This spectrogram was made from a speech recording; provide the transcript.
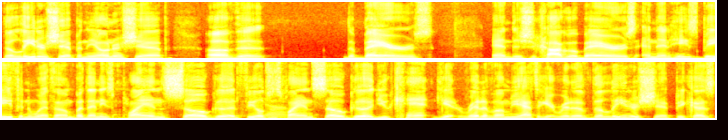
the leadership and the ownership of the the Bears and the Chicago Bears, and then he's beefing with them, but then he's playing so good. Fields is playing so good, you can't get rid of him. You have to get rid of the leadership because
